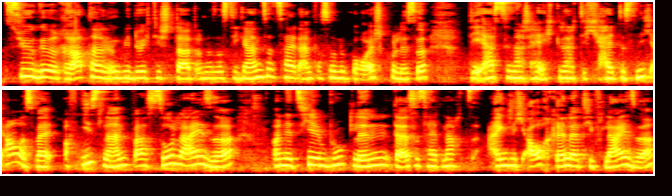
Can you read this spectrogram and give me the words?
Züge rattern irgendwie durch die Stadt und es ist die ganze Zeit einfach so eine Geräuschkulisse. Die erste Nacht habe ich gedacht, ich halte es nicht aus, weil auf Island war es so leise und jetzt hier in Brooklyn, da ist es halt nachts eigentlich auch relativ leise.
